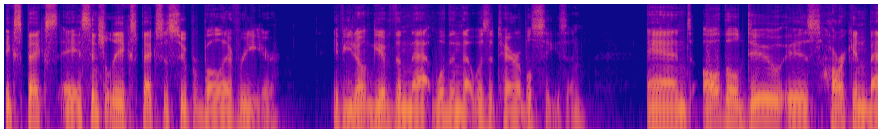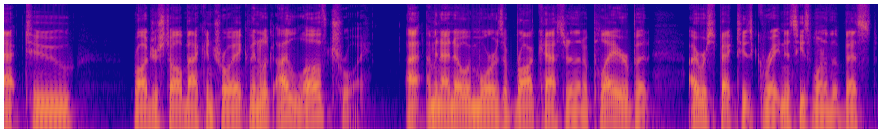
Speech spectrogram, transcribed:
expects a, essentially expects a Super Bowl every year. If you don't give them that, well then that was a terrible season. And all they'll do is hearken back to Roger Staubach and Troy Aikman. Look, I love Troy. I, I mean, I know him more as a broadcaster than a player, but I respect his greatness. He's one of the best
